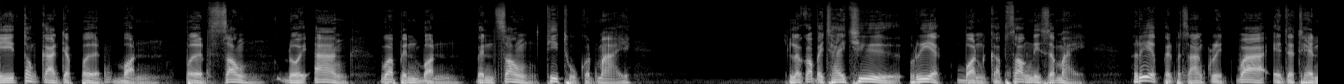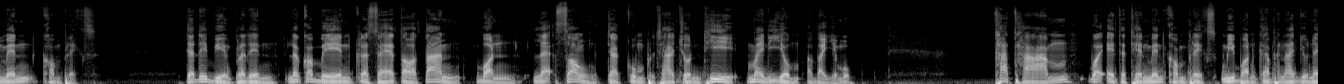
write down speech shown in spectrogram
นี้ต้องการจะเปิดบ่อน เปิดซ่อง โดยอ้างว่าเป็นบ่อน เป็นซ่องที่ถูกกฎหมาย แล้วก็ไปใช้ชื่อเรียกบ่อนกับซ่องนี่สมัย เรียกเป็นภาษาอังกฤษว่า entertainment complex จะได้เบี่ยงประเด็น แล้วก็เบนกระแสต่อต้านบ่อนและซ่องจากกลุ่มประชาชนที่ไม่นิยมอบายมุขถ้าถามว่า Entertainment Complex มีบ่อนการพนันอยู่ใน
